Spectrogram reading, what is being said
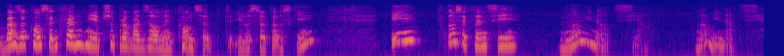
bardzo konsekwentnie przeprowadzony koncept ilustratorski i w konsekwencji nominacja. Nominacja.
